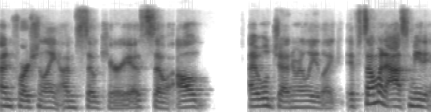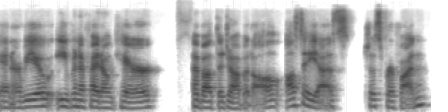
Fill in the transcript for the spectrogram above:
unfortunately I'm so curious, so I'll I will generally like if someone asks me to interview, even if I don't care, about the job at all, I'll say yes, just for fun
